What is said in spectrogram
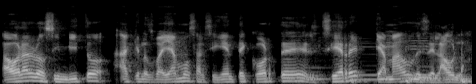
Ahora los invito a que nos vayamos al siguiente corte, el cierre, llamado desde el aula.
